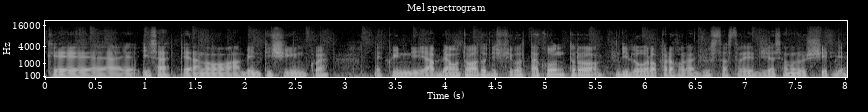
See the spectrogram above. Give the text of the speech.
che eh, i set erano a 25 e quindi abbiamo trovato difficoltà contro di loro però con la giusta strategia siamo riusciti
